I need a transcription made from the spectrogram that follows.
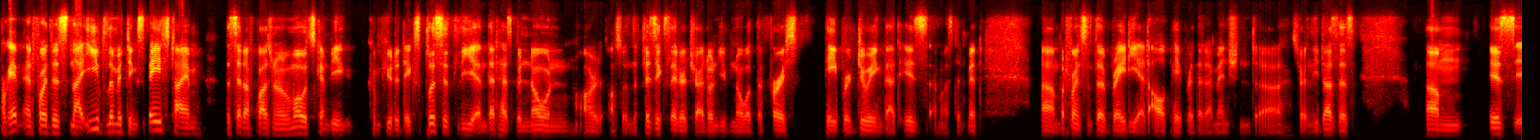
Okay, and for this naive limiting space-time, the set of quasi-normal modes can be computed explicitly, and that has been known also in the physics literature. I don't even know what the first paper doing that is, I must admit. Um, but for instance, the Brady et al. paper that I mentioned uh, certainly does this. Um, is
